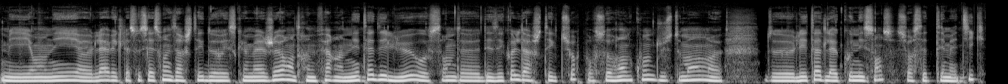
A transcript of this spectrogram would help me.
mais on est euh, là avec l'association des architectes de risque majeur en train de faire un état des lieux au sein de- des écoles d'architecture pour se rendre compte justement euh, de l'état de la connaissance sur cette thématique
